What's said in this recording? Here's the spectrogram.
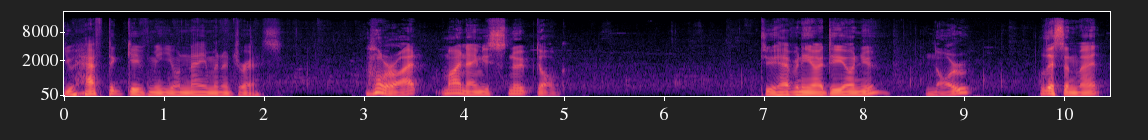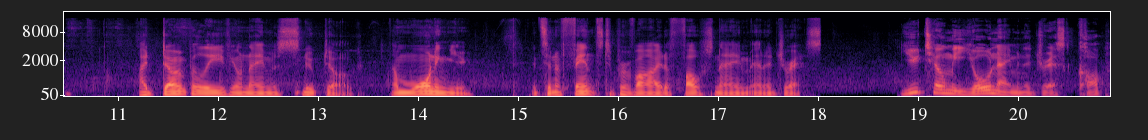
You have to give me your name and address. Alright, my name is Snoop Dogg. Do you have any ID on you? No? Listen, mate. I don't believe your name is Snoop Dogg. I'm warning you. It's an offense to provide a false name and address. You tell me your name and address, cop.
